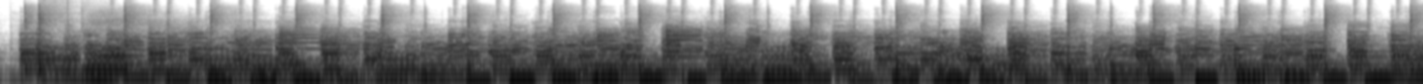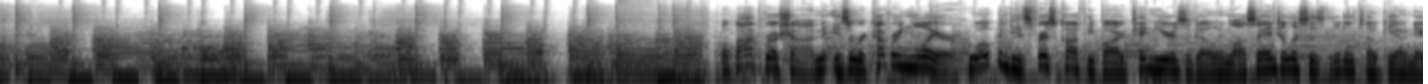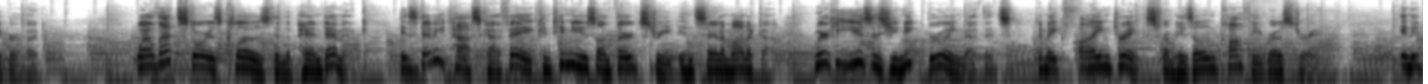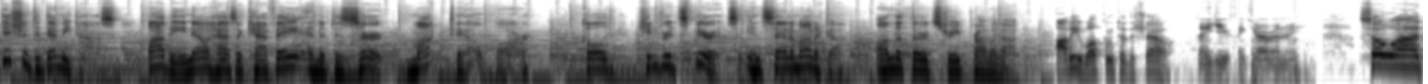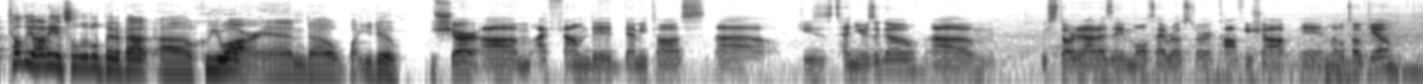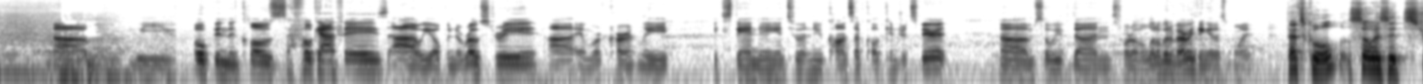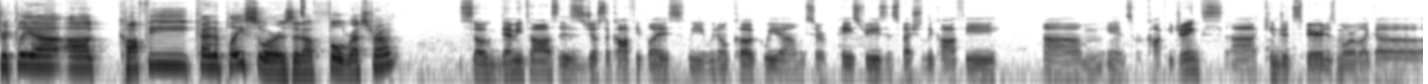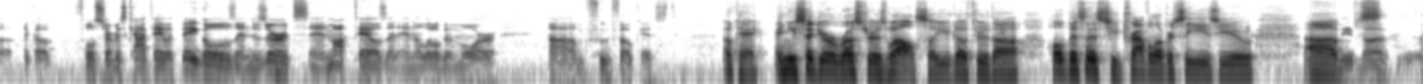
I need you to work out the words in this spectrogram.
Bobak Roshan is a recovering lawyer who opened his first coffee bar 10 years ago in Los Angeles' Little Tokyo neighborhood. While that store is closed in the pandemic, his Demitasse Cafe continues on 3rd Street in Santa Monica, where he uses unique brewing methods to make fine drinks from his own coffee roastery. In addition to Demitasse, Bobby now has a cafe and a dessert mocktail bar called Kindred Spirits in Santa Monica on the 3rd Street Promenade. Bobby, welcome to the show. Thank you. Thank you for having me. So, uh, tell the audience a little bit about uh, who you are and uh, what you do. Sure. Um, I founded Demitasse, uh, Jesus, 10 years ago. Um, we started out as a multi roaster coffee shop in Little Tokyo. Um, we opened and closed several cafes. Uh, we opened a roastery, uh, and we're currently expanding into a new concept called Kindred Spirit. Um, so we've done sort of a little bit of everything at this point. That's cool. So is it strictly a, a coffee kind of place or is it a full restaurant? So Demitasse is just a coffee place. We, we don't cook. We um, we serve pastries and specialty coffee, um, and sort of coffee drinks. Uh, Kindred Spirit is more of like a like a full service cafe with bagels and desserts and mocktails and, and a little bit more um, food focused. Okay. And you said you're a roaster as well. So you go through the whole business, you travel overseas, you uh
